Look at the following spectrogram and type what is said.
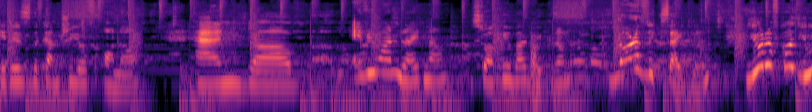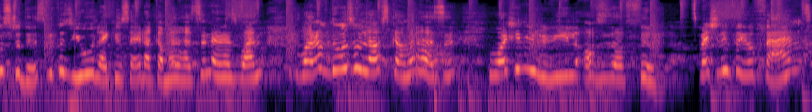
It is the country of honor. And uh, everyone right now is talking about Vikram. A lot of excitement. You're of course used to this because you, like you said, are Kamal Hassan, and as one one of those who loves Kamal Hassan, what can you reveal of the film, especially for your fans?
